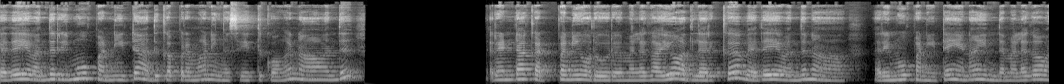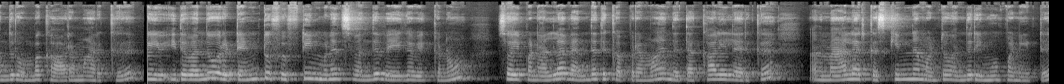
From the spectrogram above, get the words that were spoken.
விதையை வந்து ரிமூவ் பண்ணிவிட்டு அதுக்கப்புறமா நீங்கள் சேர்த்துக்கோங்க. நான் வந்து ரெண்டாக கட் பண்ணி ஒரு ஒரு மிளகாயும் அதில் இருக்க விதையை வந்து நான் ரிமூவ் பண்ணிட்டேன். ஏன்னா இந்த மிளகாய் வந்து ரொம்ப காரமாக இருக்குது இதை வந்து ஒரு டென் டு ஃபிஃப்டீன் மினிட்ஸ் வந்து வேக வைக்கணும். ஸோ இப்போ நல்லா வெந்ததுக்கு அப்புறமா இந்த தக்காளியில் இருக்க அந்த மேலே இருக்க ஸ்கின்னை மட்டும் வந்து ரிமூவ் பண்ணிவிட்டு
